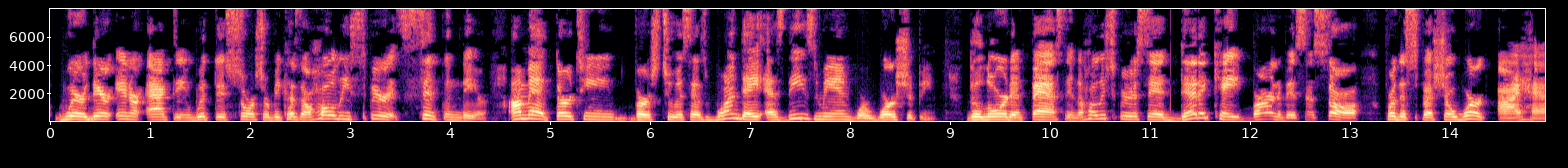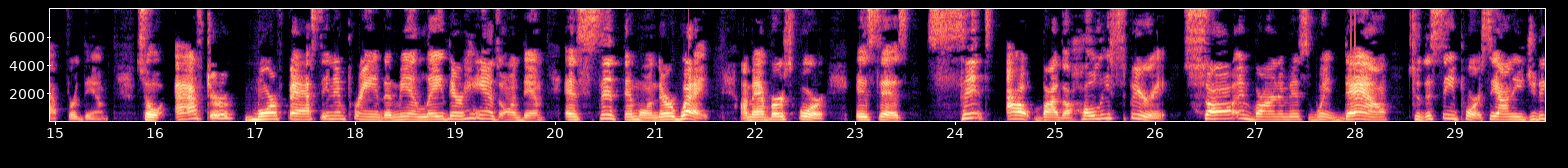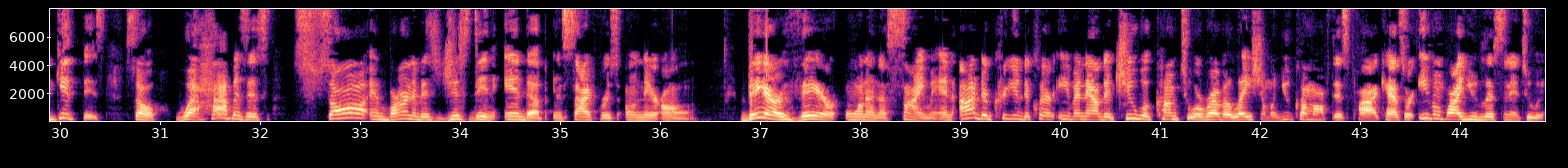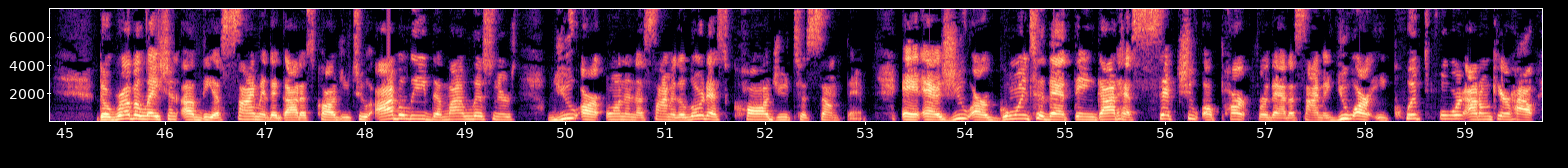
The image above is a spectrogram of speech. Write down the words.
where they're interacting with this sorcerer because the Holy Spirit sent them there. I'm at 13, verse 2. It says, One day, as these men were worshiping the Lord and fasting, the Holy Spirit said, Dedicate Barnabas and Saul for the special work I have for them. So, after more fasting and praying, the men laid their hands on them and sent them on their way. I'm at verse 4. It says, Sent out by the Holy Spirit, Saul and Barnabas went down to the seaport. See, I need you to get this. So, what happens is Saul and Barnabas just didn't end up in Cyprus on their own. They are there on an assignment. And I decree and declare even now that you will come to a revelation when you come off this podcast or even while you listening to it. The revelation of the assignment that God has called you to. I believe that my listeners, you are on an assignment. The Lord has called you to something. And as you are going to that thing, God has set you apart for that assignment. You are equipped for it. I don't care how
